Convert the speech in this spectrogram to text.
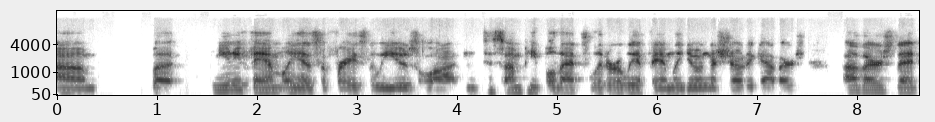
um, but Muni family is a phrase that we use a lot. And to some people, that's literally a family doing a show together. Others that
